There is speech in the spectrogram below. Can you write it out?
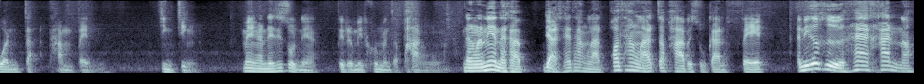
วรจะทำเป็นจริง ๆไม่งั้นในที่สุดเนี่ยพีระมิดคุณมันจะพัง ดังนั้นเนี่ยนะครับอย่าใช้ทางลัด เพราะทางลัดจะพาไปสู่การเฟกอันนี้ก็คือ 5 ขั้นเนาะ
